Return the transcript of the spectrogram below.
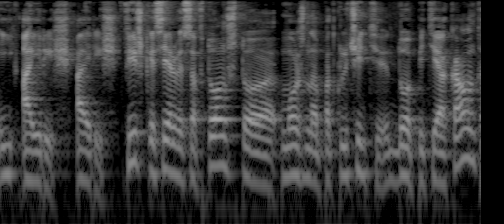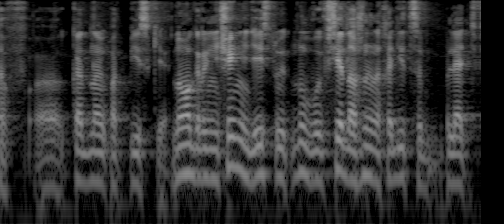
и Irish, Irish. Фишка сервиса в том, что можно подключить до 5 аккаунтов э, к одной подписке, но ограничение действует, ну, вы все должны находиться, блядь,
